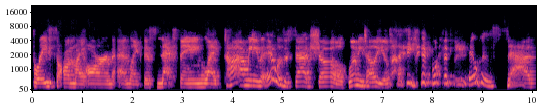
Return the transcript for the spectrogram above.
brace on my arm and like this neck thing. Like t- I mean it was a sad show let me tell you. Like it was it was sad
